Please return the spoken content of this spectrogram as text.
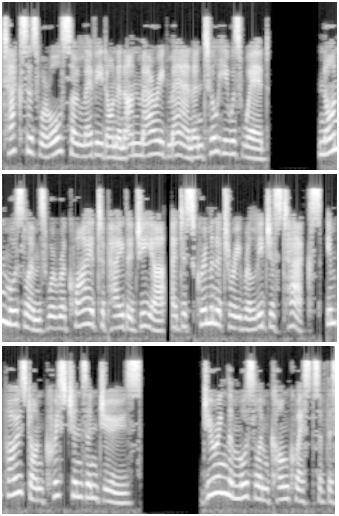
Taxes were also levied on an unmarried man until he was wed. Non-Muslims were required to pay the jizya, a discriminatory religious tax, imposed on Christians and Jews. During the Muslim conquests of the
